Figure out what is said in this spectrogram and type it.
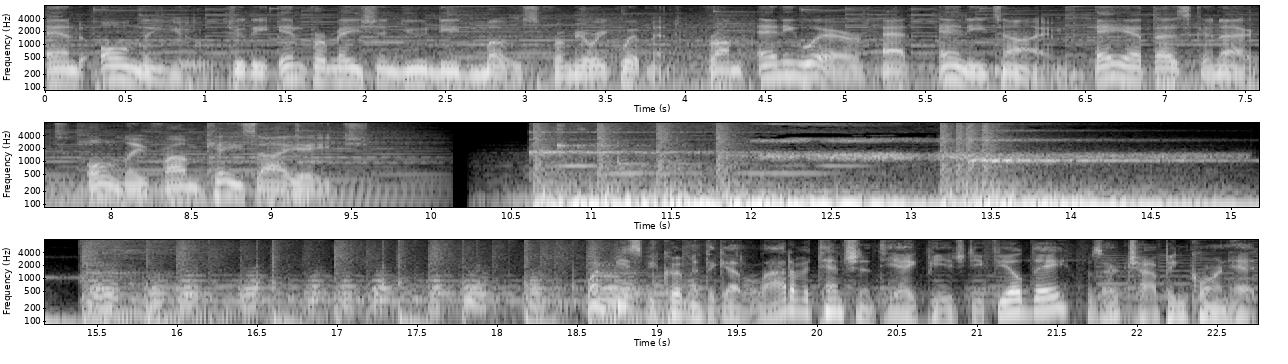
and only you to the information you need most from your equipment from anywhere at any time. AFS Connect only from Case IH. One piece of equipment that got a lot of attention at the Ag PhD Field Day was our chopping corn head.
